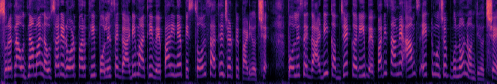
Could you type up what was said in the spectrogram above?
સુરતના ઉધનામાં નવસારી રોડ પરથી પોલીસે ગાડીમાંથી વેપારીને પિસ્તોલ સાથે ઝડપી પાડ્યો છે. પોલીસે ગાડી કબજે કરી વેપારી સામે આર્મ્સ એક્ટ મુજબ ગુનો નોંધ્યો છે.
